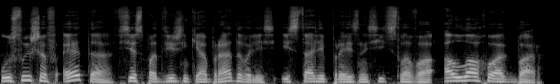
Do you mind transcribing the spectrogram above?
Услышав это, все сподвижники обрадовались и стали произносить слова «Аллаху Акбар».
